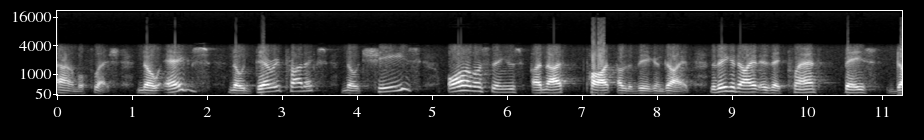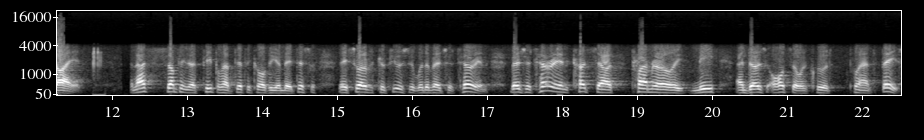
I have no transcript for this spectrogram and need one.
animal flesh. No eggs, no dairy products, no cheese. All of those things are not part of the vegan diet. The vegan diet is a plant-based diet. And that's something that people have difficulty in. They, dis- they sort of confuse it with a vegetarian. Vegetarian cuts out primarily meat and does also include plant-based.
